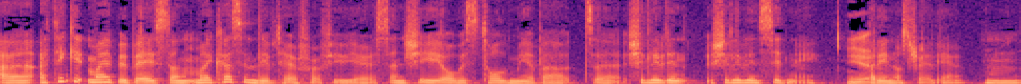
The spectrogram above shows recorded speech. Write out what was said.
uh, I think it might be based on my cousin lived here for a few years, and she always told me about. Uh, she lived in she lived in Sydney, Yeah. but in Australia. Mm.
